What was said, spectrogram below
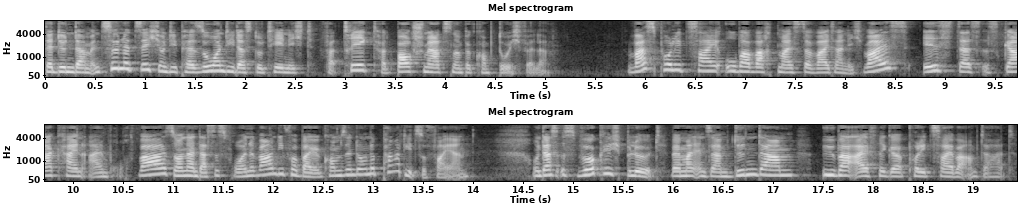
Der Dünndarm entzündet sich und die Person, die das Gluten nicht verträgt, hat Bauchschmerzen und bekommt Durchfälle. Was Polizeioberwachtmeister Walter nicht weiß, ist, dass es gar kein Einbruch war, sondern dass es Freunde waren, die vorbeigekommen sind, um eine Party zu feiern. Und das ist wirklich blöd, wenn man in seinem Dünndarm übereifrige Polizeibeamte hat.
